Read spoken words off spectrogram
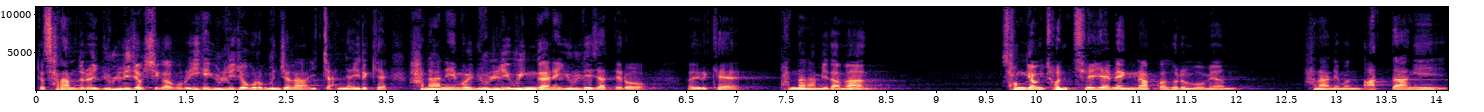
그 사람들은 윤리적 시각으로 이게 윤리적으로 문제가 있지 않냐 이렇게 하나님을 윤리 인간의 윤리잣대로 이렇게 판단합니다만 성경 전체의 맥락과 흐름 보면 하나님은 마땅히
